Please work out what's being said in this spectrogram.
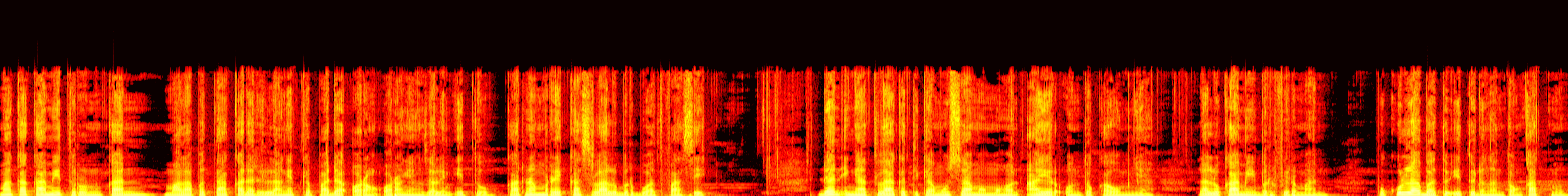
Maka kami turunkan malapetaka dari langit kepada orang-orang yang zalim itu, karena mereka selalu berbuat fasik. Dan ingatlah ketika Musa memohon air untuk kaumnya. Lalu kami berfirman, Pukullah batu itu dengan tongkatmu.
